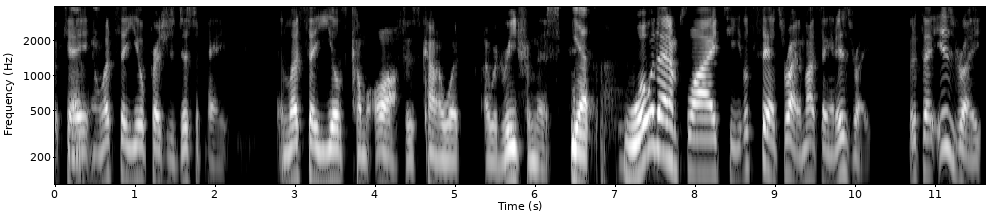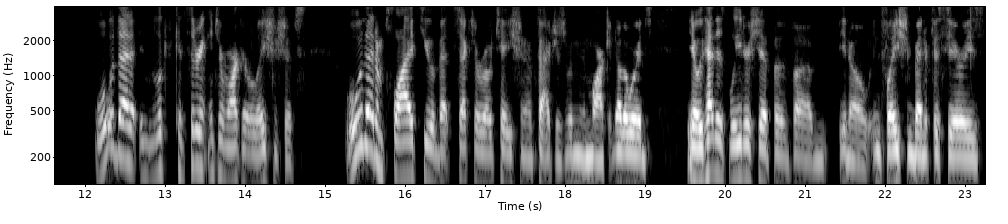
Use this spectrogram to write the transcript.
okay, yeah. and let's say yield pressures dissipate and let's say yields come off is kind of what I would read from this. Yeah. What would that imply to you? Let's say it's right. I'm not saying it is right, but if that is right, what would that look considering intermarket relationships? What would that imply to you about sector rotation and factors within the market? In other words, you know, we've had this leadership of um, you know inflation beneficiaries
